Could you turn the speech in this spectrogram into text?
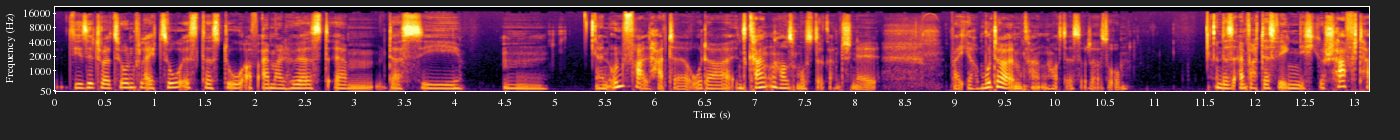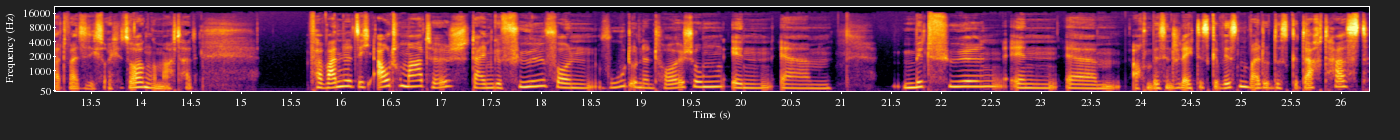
die Situation vielleicht so ist, dass du auf einmal hörst, ähm, dass sie mh, mm, einen Unfall hatte oder ins Krankenhaus musste ganz schnell, weil ihre Mutter im Krankenhaus ist oder so. Und das einfach deswegen nicht geschafft hat, weil sie sich solche Sorgen gemacht hat, verwandelt sich automatisch dein Gefühl von Wut und Enttäuschung in ähm, Mitfühlen, in ähm, auch ein bisschen schlechtes Gewissen, weil du das gedacht hast,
